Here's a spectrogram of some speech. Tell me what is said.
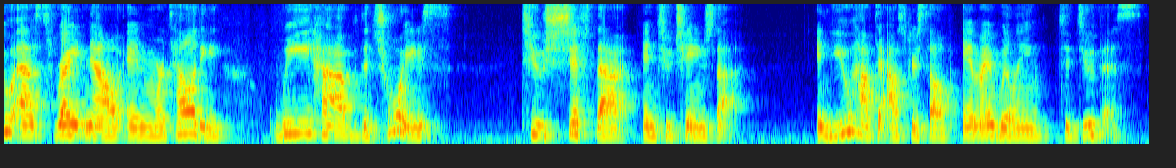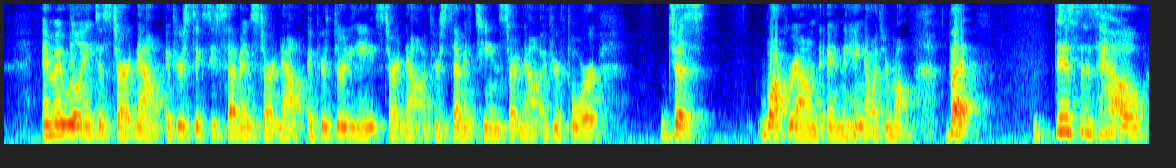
US right now in mortality, we have the choice to shift that and to change that. And you have to ask yourself, am I willing to do this? Am I willing to start now? If you're 67, start now. If you're 38, start now. If you're 17, start now. If you're 4, just walk around and hang out with your mom. But this is how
